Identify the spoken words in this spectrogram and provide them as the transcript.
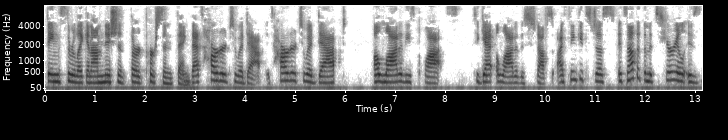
things through like an omniscient third person thing. That's harder to adapt. It's harder to adapt a lot of these plots to get a lot of this stuff. So I think it's just, it's not that the material is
